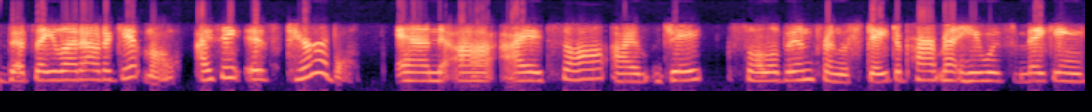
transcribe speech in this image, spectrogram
that they let out a Gitmo. I think it's terrible. And uh, I saw I Jake Sullivan from the State Department. He was making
